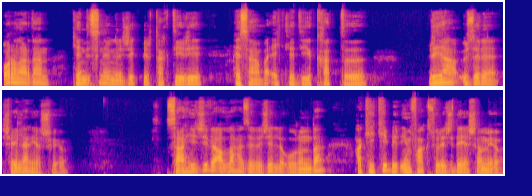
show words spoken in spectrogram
oralardan kendisine yönelecek bir takdiri hesaba eklediği, kattığı, riya üzere şeyler yaşıyor. Sahici ve Allah Azze ve Celle uğrunda hakiki bir infak süreci de yaşamıyor.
